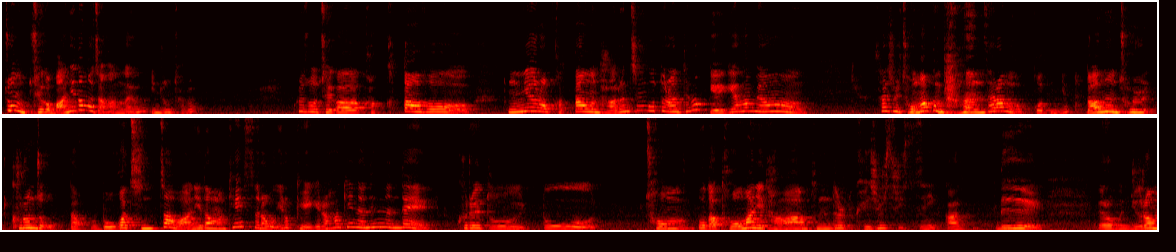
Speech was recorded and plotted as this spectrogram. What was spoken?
좀 제가 많이 당하지 않았나요? 인종차별? 그래서 제가 가- 갔다 와서 동유럽 갔다 온 다른 친구들한테 막 얘기하면 사실 저만큼 당한 사람은 없거든요. 나는 절 그런 적 없다고. 너가 진짜 많이 당한 케이스라고 이렇게 얘기를 하기는 했는데 그래도 또 저보다 더 많이 당한 분들도 계실 수 있으니까 늘 여러분 유럽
